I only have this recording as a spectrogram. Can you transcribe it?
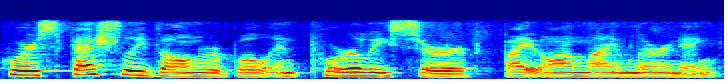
who are especially vulnerable and poorly served by online learning.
